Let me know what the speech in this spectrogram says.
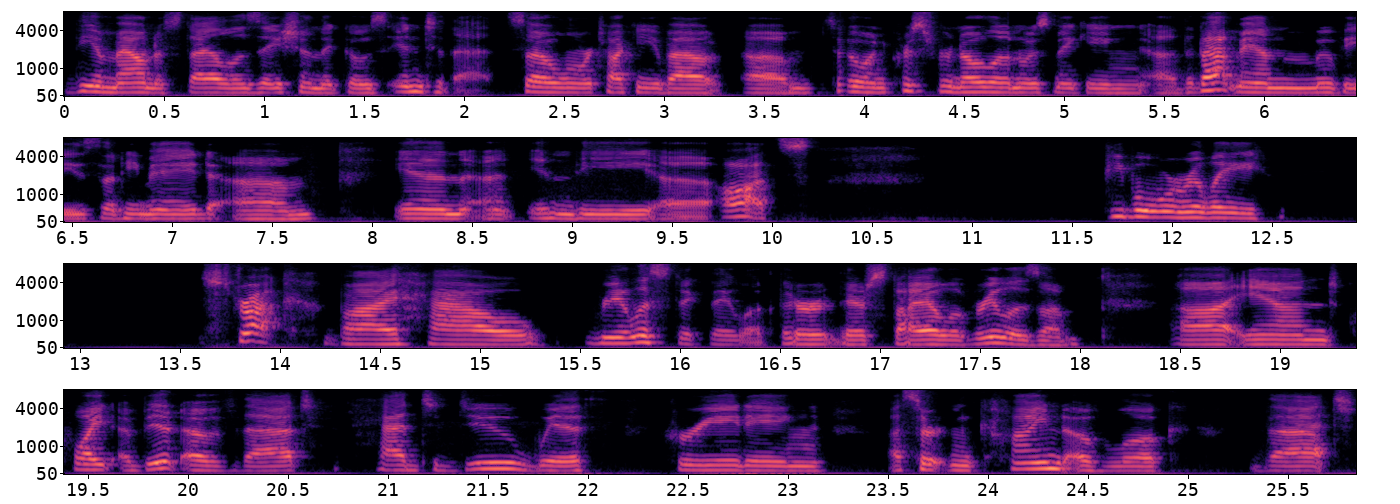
the amount of stylization that goes into that. So when we're talking about, um, so when Christopher Nolan was making uh, the Batman movies that he made um, in uh, in the uh, aughts, people were really struck by how realistic they look, their their style of realism, uh, and quite a bit of that had to do with creating a certain kind of look that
